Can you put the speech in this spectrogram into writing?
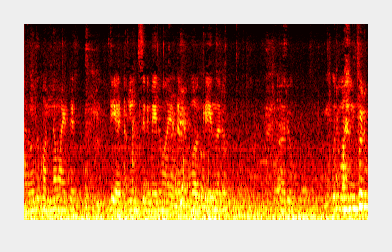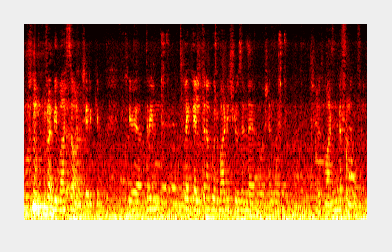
അറുപത് കൊല്ലമായിട്ട് തിയേറ്ററിലും സിനിമയിലുമായിട്ട് വർക്ക് ചെയ്യുന്ന ഒരു ഒരു ഒരു വൻപൊരു പ്രതിഭാസമാണ് ശരിക്കും. അത്രയും ലൈക്ക് ഹെൽത്തിനൊക്കെ ഒരുപാട് ഇഷ്യൂസ് ഉണ്ടായിരുന്നു. പക്ഷെ വണ്ടർഫുൾ ഫിലിം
